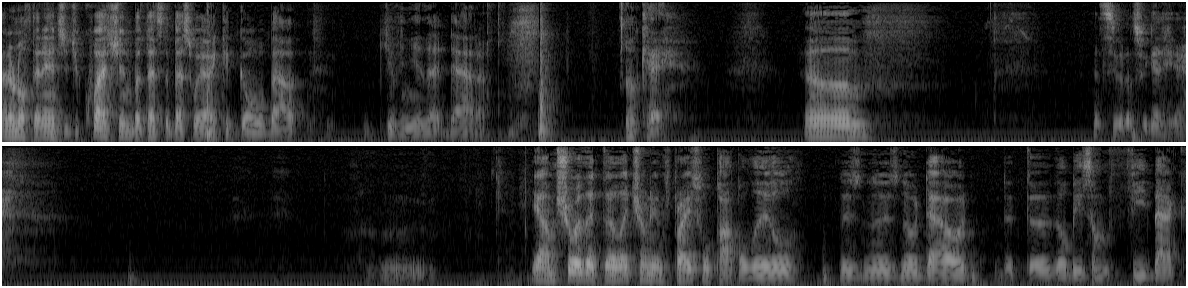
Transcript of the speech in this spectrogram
I don't know if that answered your question, but that's the best way I could go about giving you that data. Okay. Um, let's see what else we got here. yeah, I'm sure that the Electroneum's price will pop a little. There's there's no doubt that uh, there'll be some feedback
